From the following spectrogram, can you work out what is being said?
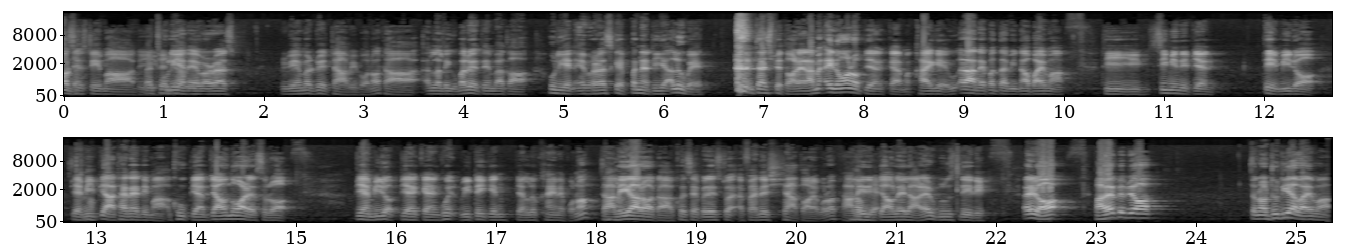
နော်ဟုတ် round တယ်16မှာဒီ Madrid Julian derby Alvarez Real Madrid ဒါပြီပေါ့နော်ဒါ Atletico Madrid အသင်းဘက်က Julian Alvarez က penalty အဲ့လိုပဲ touch ဖြစ်သွားတယ်ဒါပေမဲ့အဲ့တုန်းကတော့ပြန်ကန်မခိုင်းခဲ့ဘူးအဲ့ဒါလည်းပတ်သက်ပြီးနောက်ပိုင်းမှာဒီစီးမင်းတွေပြန်တင်ပြီးတော့ပြန်ပြီးပြထိုင်းတဲ့ဒီမှာအခုပြန်ပြောင်းသွားတယ်ဆိုတော့ ပြန်ပြီးတော့ပြန်ကန်ခွင့် retaken ပြန်လုပ်ခိုင်းတယ်ပေါ့နော်ဒါလေးကတော့ဒါ Crystal Palace အတွက် advantage ရသွားတယ်ပေါ့နော်ဒါလေးတွေပြောင်းလဲလာတယ် rules လေးတွေအဲ့တော့ဘာပဲပြောပြောကျွန်တော်ဒုတိယပိုင်းမှာ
